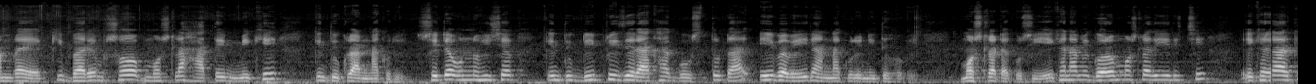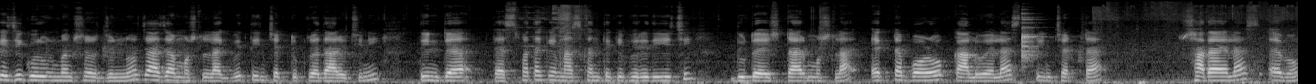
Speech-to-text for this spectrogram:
আমরা একেবারে সব মশলা হাতে মেখে কিন্তু রান্না করি। সেটা অন্য হিসাব, কিন্তু ডিপ ফ্রিজে রাখা গোস্তটা এইভাবেই রান্না করে নিতে হবে, মশলাটা কষিয়ে। এখানে আমি গরম মশলা দিয়ে দিচ্ছি। এখানে চার কেজি গরুর মাংসর জন্য যা যা মশলা লাগবে, তিন চার টুকরা দারুচিনি, তিনটা তেজপাতাকে মাঝখান থেকে ফেলে দিয়েছি। দুটা স্টার মশলা, একটা বড় কালো এলাচ, তিন চারটা সাদা এলাচ এবং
